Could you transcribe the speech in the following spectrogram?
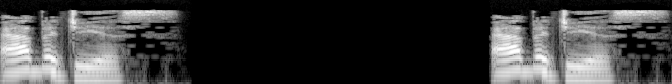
Abigius. Abigius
